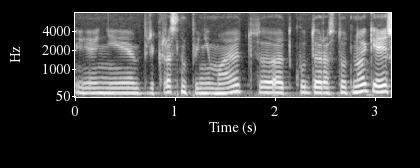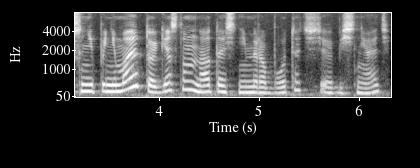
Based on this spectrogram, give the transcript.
И они прекрасно понимают, откуда растут ноги. А если не понимают, то агентствам надо с ними работать, объяснять,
